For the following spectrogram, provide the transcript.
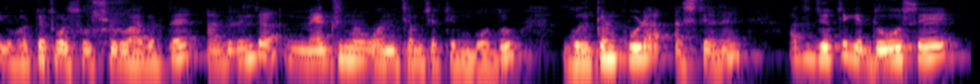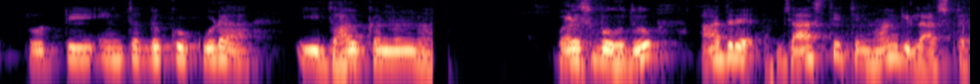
ಇದು ಹೊಟ್ಟೆ ತೊಳ್ಸೋಕೆ ಶುರುವಾಗುತ್ತೆ ಅದರಿಂದ ಮ್ಯಾಕ್ಸಿಮಮ್ ಒಂದು ಚಮಚ ತಿನ್ಬೋದು. ಗುಲ್ಕನ್ ಕೂಡ ಅಷ್ಟೇ ಅದ್ರ ಜೊತೆಗೆ ದೋಸೆ, ರೊಟ್ಟಿ ಇಂಥದ್ದಕ್ಕೂ ಕೂಡ ಈ ದಾಲ್ಕನನ್ನು ಬಳಸಬಹುದು. ಆದರೆ ಜಾಸ್ತಿ ತಿನ್ನೋಂಗಿಲ್ಲ ಅಷ್ಟೇ.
